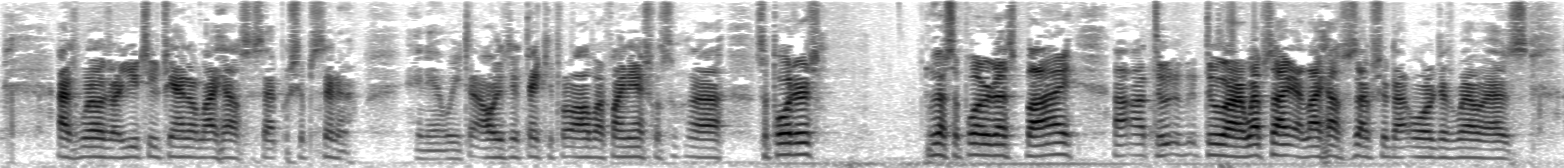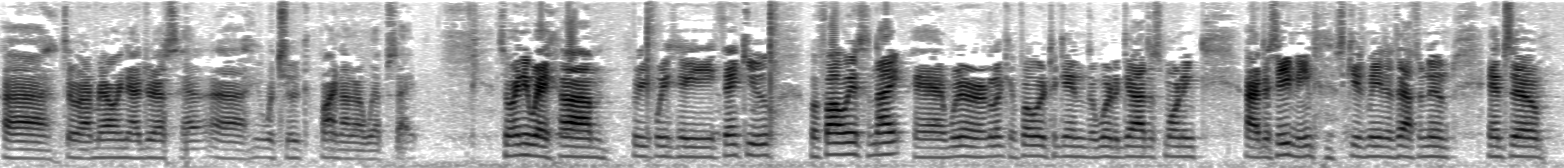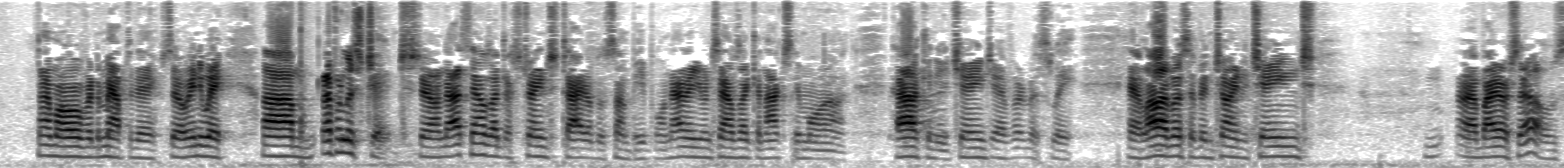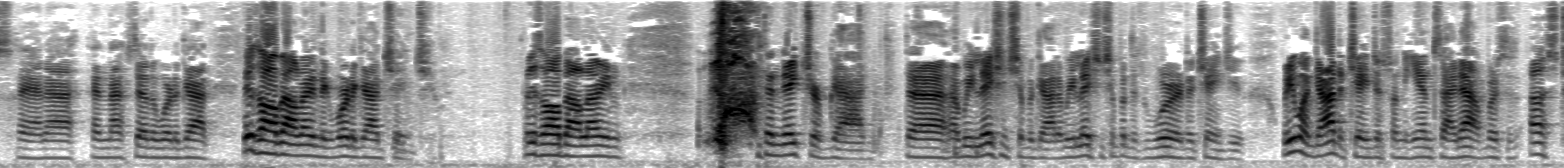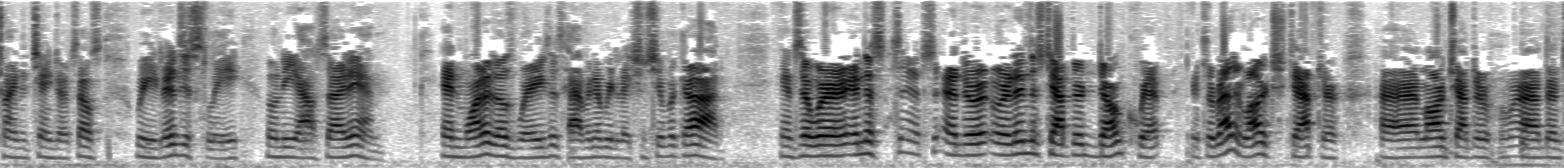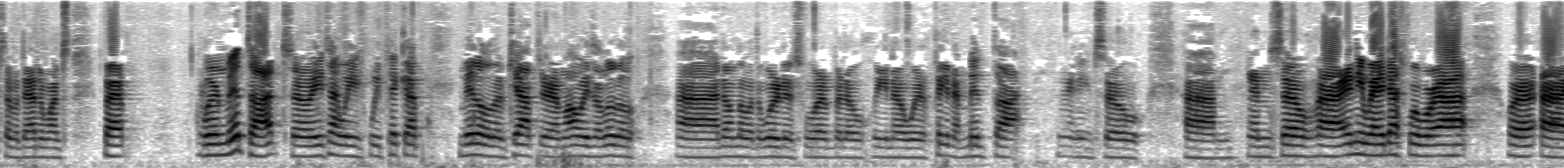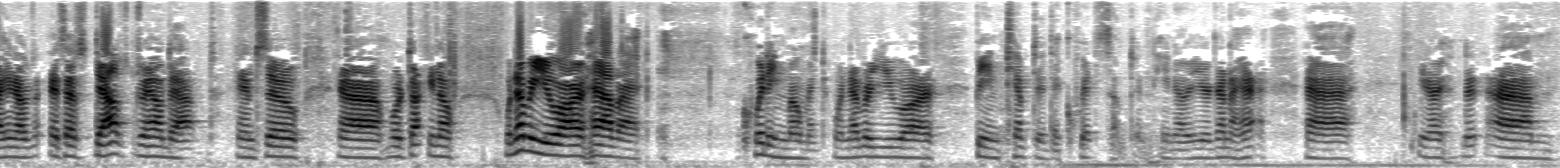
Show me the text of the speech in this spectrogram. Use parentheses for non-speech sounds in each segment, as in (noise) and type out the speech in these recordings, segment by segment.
as well as our YouTube channel, Lighthouse Discipleship Center. And then we t- always thank you for all of our financial uh, supporters who have supported us by uh, uh, through, through our website at lighthousediscipleship.org, as well as through our mailing address, which you can find on our website. So anyway, um, we, we thank you for following us tonight, and we're looking forward to getting the Word of God this morning, uh, this evening, (laughs) excuse me, this afternoon. And so I'm all over the map today. So anyway, um, effortless change. So that sounds like a strange title to some people, and that even sounds like an oxymoron. How can you change effortlessly? And a lot of us have been trying to change uh, by ourselves and uh, and of the Word of God. This is all about letting the Word of God change you. Is all about learning (coughs) the nature of God, the a relationship with God, a relationship with His Word to change you. We want God to change us from the inside out versus us trying to change ourselves religiously from the outside in. And one of those ways is having a relationship with God. And so we're in this, we're in this chapter, Don't Quit. It's a rather large chapter, uh, long chapter uh, than some of the other ones, but we're in mid thought. So anytime we, we pick up middle of the chapter, I'm always a little uh, I don't know what the word is for it, but uh, you know we're picking up mid thought. And so um, and so uh, anyway, that's where we're at. Where uh, you know it says doubts drowned out, and so we're ta- you know whenever you are have a quitting moment, whenever you are being tempted to quit something. You know, you're gonna have, uh, you know, um,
